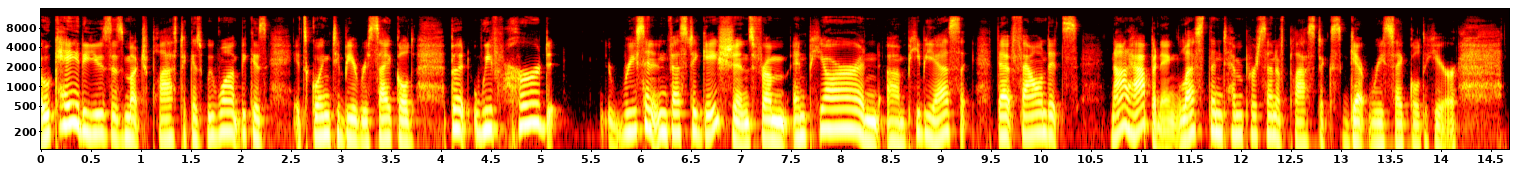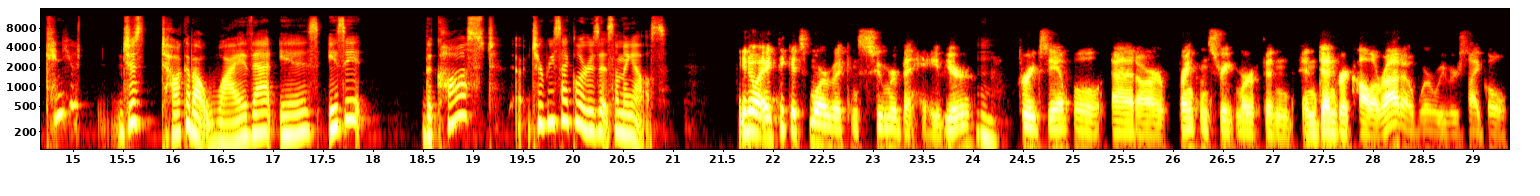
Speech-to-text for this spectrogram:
okay to use as much plastic as we want because it's going to be recycled. But we've heard recent investigations from NPR and um, PBS that found it's not happening. Less than 10% of plastics get recycled here. Can you just talk about why that is? Is it the cost to recycle or is it something else? You know, I think it's more of a consumer behavior. Mm. For example, at our Franklin Street MRF in, in Denver, Colorado, where we recycle,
